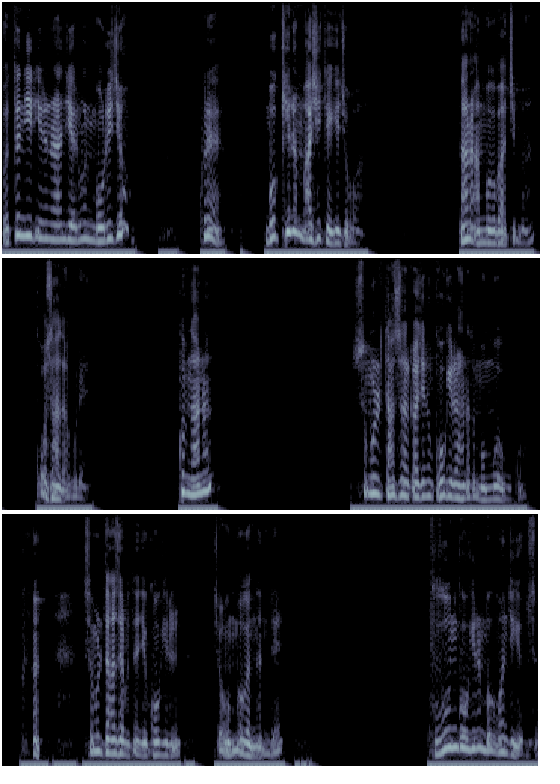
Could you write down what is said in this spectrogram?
어떤 일이 일어나는지 여러분 모르죠? 그래 먹기는 맛이 되게 좋아. 나는 안 먹어봤지만 고사하다 그래. 그럼 나는 스물다섯 살까지는 고기를 하나도 못 먹었고 스물다섯 살부터 이제 고기를 조금 먹었는데 구운 고기를 먹어본 적이 없어.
